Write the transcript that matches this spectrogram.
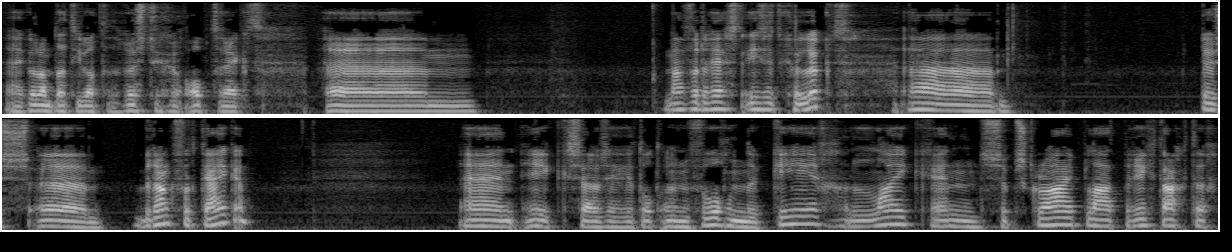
Eh, ik wil hem dat hij wat rustiger optrekt. Ehm, maar voor de rest is het gelukt. Dus uh, bedankt voor het kijken. En ik zou zeggen tot een volgende keer. Like en subscribe. Laat bericht achter.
